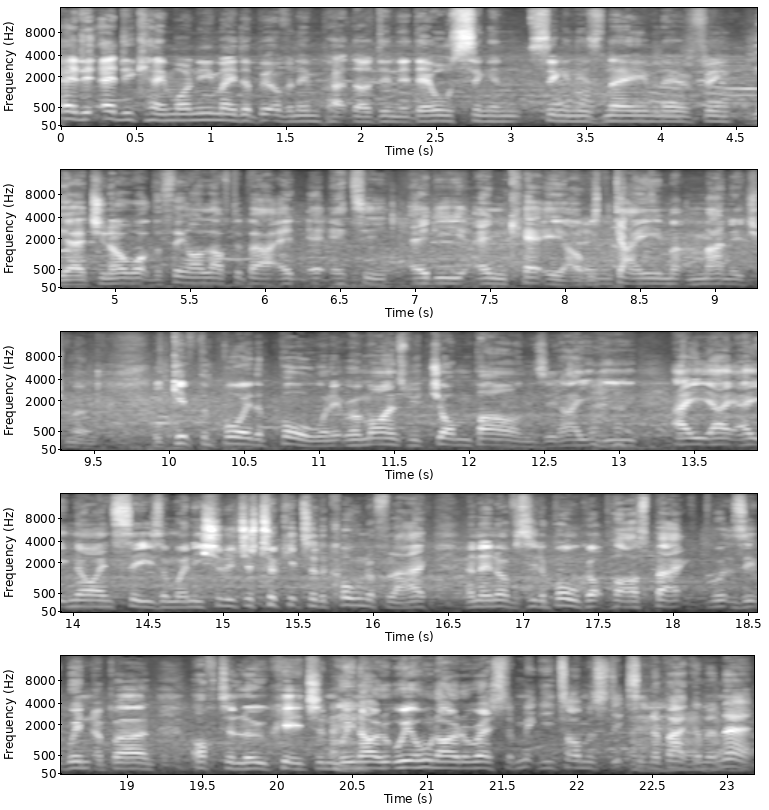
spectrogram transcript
Eddie, Eddie came on. He made a bit of an impact, though, didn't he? They're all singing, singing his name and everything. Yeah, do you know what? The thing I loved about Ed, Ed, Eddie, Eddie Nketiah was game management. He'd give the boy the ball, and it reminds me of John Barnes in 80, 88, 89 season when he should have just took it to the corner flag, and then obviously the ball got passed back. Was it Winterburn off to Lukic, and we know we all know the rest. And Mickey Thomas sticks it in the back of the net,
